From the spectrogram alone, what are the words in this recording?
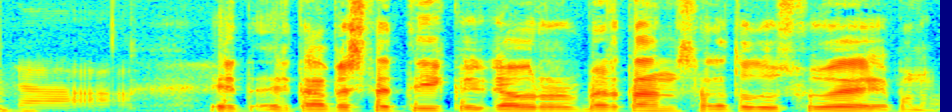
Eta... Et, eta bestetik gaur bertan salatu duzue, bueno,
